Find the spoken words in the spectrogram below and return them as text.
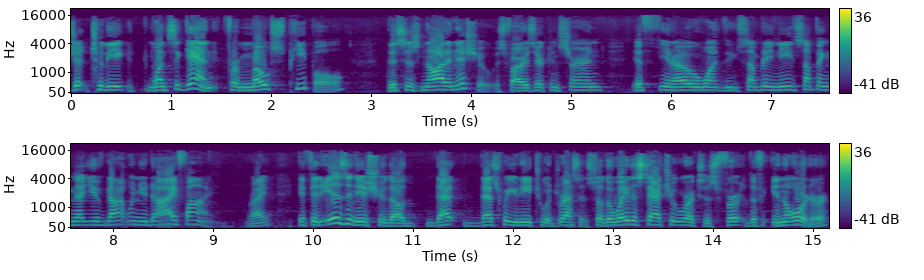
to the, once again, for most people, this is not an issue as far as they're concerned. If you know somebody needs something that you've got when you die, fine, right? If it is an issue, though, that, that's where you need to address it. So the way the statute works is the, in order.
